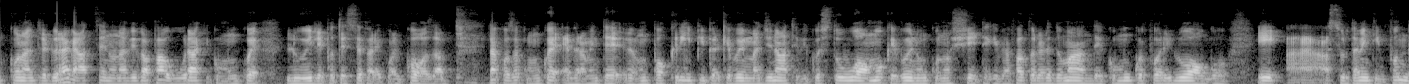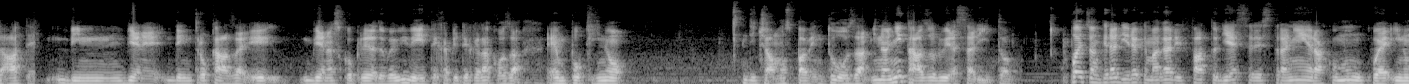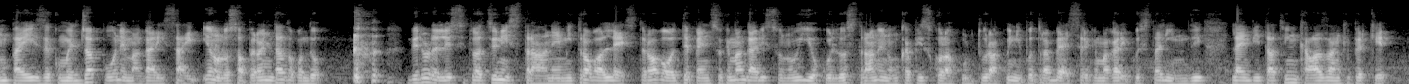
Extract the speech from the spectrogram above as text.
con altre due ragazze e non aveva paura che comunque lui le potesse fare qualcosa. La cosa comunque è veramente eh, un po' creepy perché voi immaginatevi questo uomo che voi non conoscete che vi ha fatto delle domande comunque fuori luogo e assolutamente infondate viene dentro casa e viene a scoprire dove vivete capite che la cosa è un pochino diciamo spaventosa. In ogni caso lui è salito. Poi c'è anche da dire che magari il fatto di essere straniera comunque in un paese come il Giappone magari sai, io non lo so però ogni tanto quando vedo delle situazioni strane mi trovo all'estero a volte penso che magari sono io quello strano e non capisco la cultura quindi potrebbe essere che magari questa Lindsay l'ha invitato in casa anche perché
